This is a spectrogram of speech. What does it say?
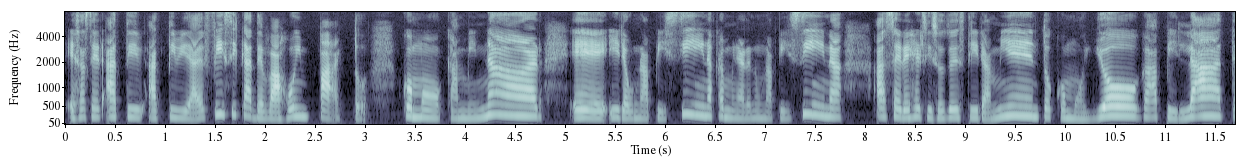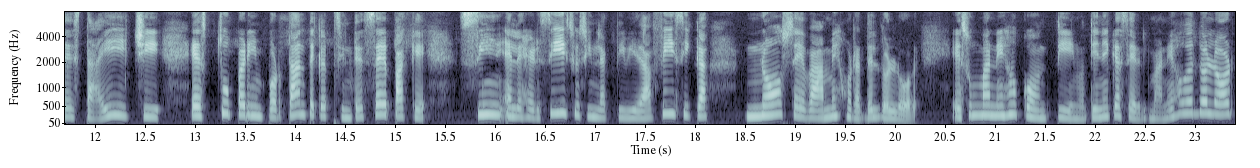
es hacer actividades físicas de bajo impacto, como caminar, eh, ir a una piscina, caminar en una piscina, hacer ejercicios de estiramiento como yoga, pilates, tai chi. Es súper importante que el sepa que sin el ejercicio, sin la actividad física, no se va a mejorar del dolor. Es un manejo continuo, tiene que ser el manejo del dolor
